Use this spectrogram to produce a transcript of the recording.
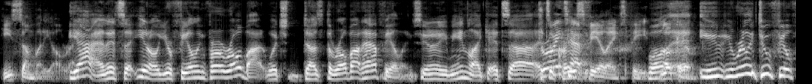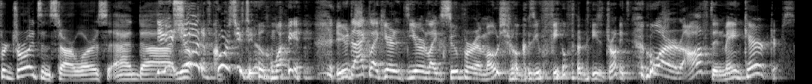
he's somebody all right. Yeah, and it's a, you know you're feeling for a robot, which does the robot have feelings? You know what I mean? Like it's uh, it's a Droids crazy. have feelings, Pete. well, Look at uh, you you really do feel for droids in Star Wars, and uh, you you know- should, of course you do. Why you act like you're you're like super emotional because you feel for these droids who are often main characters.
